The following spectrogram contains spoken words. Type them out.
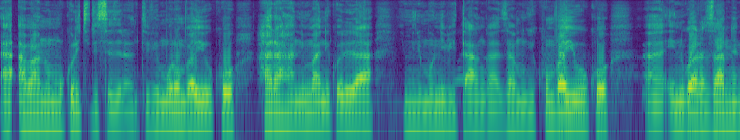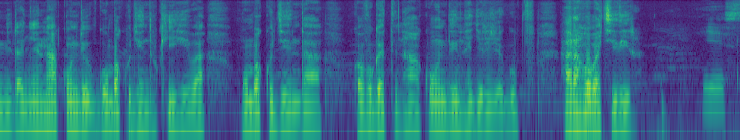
Abantu mukurikira isezerano tv murumva yuko hari ahantu imana ikorera imirimo n'ibitangaza mwikumva yuko indwara zananiranye nta kundi ugomba kugenda ukiheba ugomba kugenda ukavuga ati nta kundi ntegereje gupfa. Hari aho bakirira. Yes.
